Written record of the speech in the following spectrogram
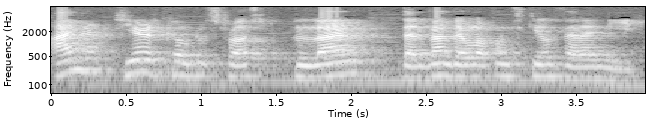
I'm here at Coders Trust to learn the advanced development skills that I need.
